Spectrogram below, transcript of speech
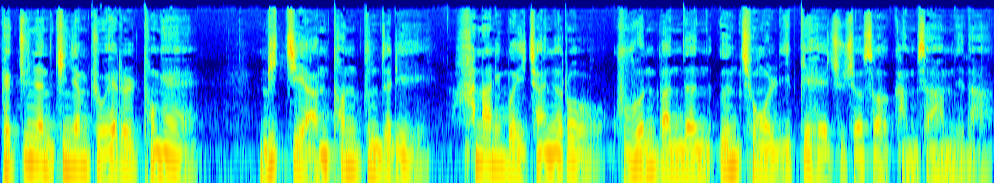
100주년 기념 교회를 통해 믿지 않던 분들이 하나님의 자녀로 구원받는 은총을 입게 해 주셔서 감사합니다.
